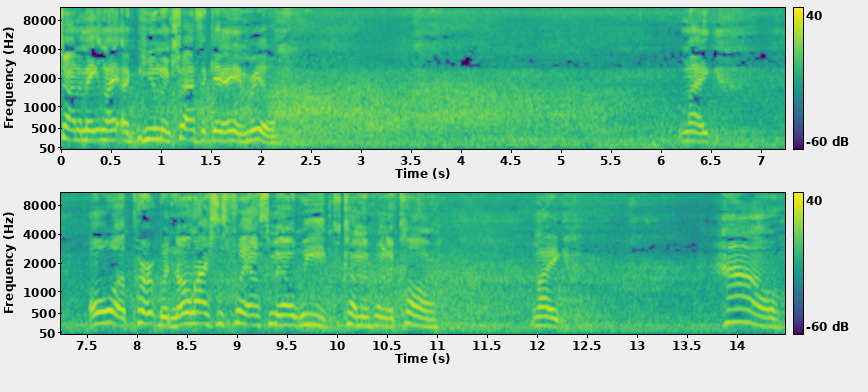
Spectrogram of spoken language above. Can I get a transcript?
trying to make like a human trafficking ain't real. Like, oh, a perp with no license plate, I smell weed coming from the car. Like, how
